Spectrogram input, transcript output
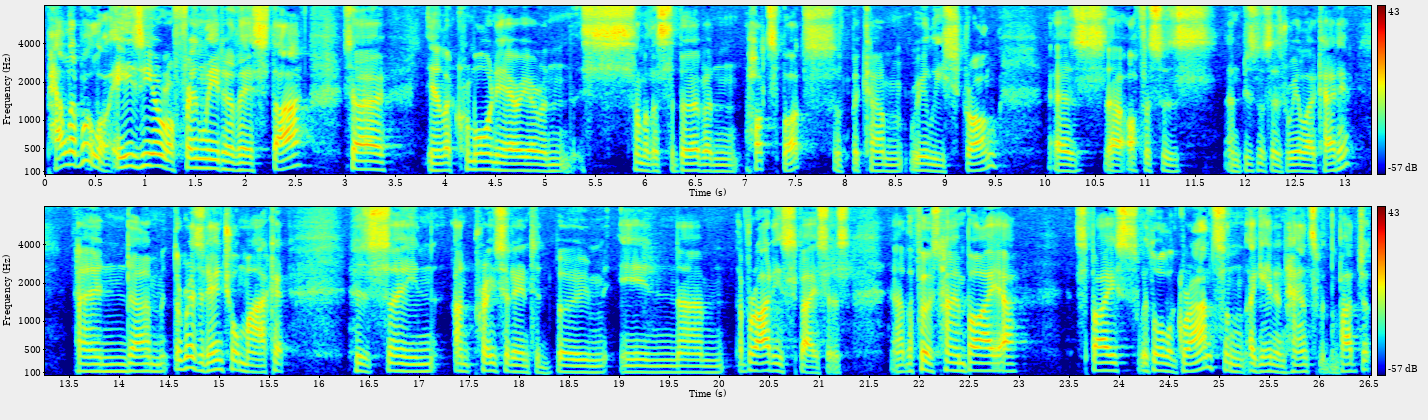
palatable or easier or friendlier to their staff. So you know, the Cremorne area and some of the suburban hotspots have become really strong as uh, offices and businesses relocate here. And um, the residential market has seen unprecedented boom in um, a variety of spaces. Uh, the first home buyer space with all the grants and again enhanced with the budget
